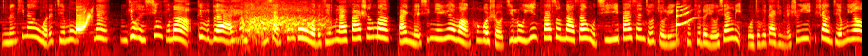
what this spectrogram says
你能听到我的节目，那你就很幸福呢，对不对？你想通过我的节目来发声吗？把你的新年愿望通过手机录音发送到三五七一八三九九零 QQ 的邮箱里，我就会带着你的声音上节目哟。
